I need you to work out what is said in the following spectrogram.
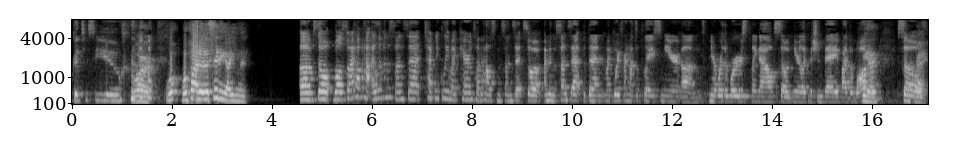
good to see you. or what, what part of the city are you in? Um, so, well, so I have, a, I live in the Sunset. Technically, my parents have a house in the Sunset, so I'm in the Sunset. But then my boyfriend has a place near, um, near where the Warriors play now. So near like Mission Bay by the water. Yeah. So Right.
